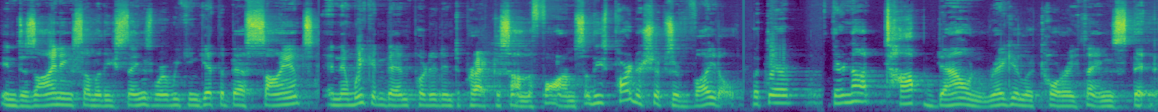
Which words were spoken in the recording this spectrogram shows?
in designing some of these things, where we can get the best science, and then we can then put it into practice on the farm. So these partnerships are vital, but they're they're not top-down regulatory things that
